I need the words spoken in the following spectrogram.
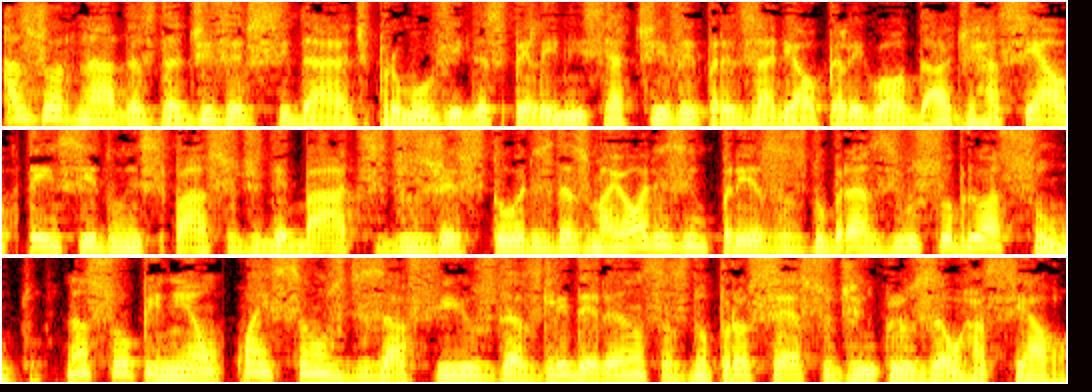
As jornadas da diversidade, promovidas pela Iniciativa Empresarial pela Igualdade Racial, têm sido um espaço de debates dos gestores das maiores empresas do Brasil sobre o assunto. Na sua opinião, quais são os desafios das lideranças no processo de inclusão racial?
